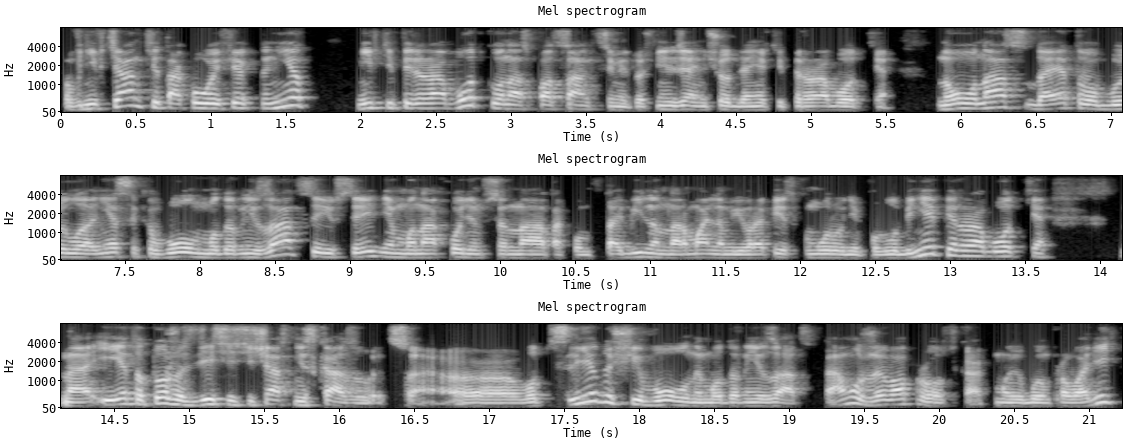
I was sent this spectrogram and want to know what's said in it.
В нефтянке такого эффекта нет, нефтепереработка у нас под санкциями, то есть нельзя ничего для нефтепереработки. Но у нас до этого было несколько волн модернизации, и в среднем мы находимся на таком стабильном, нормальном европейском уровне по глубине переработки. А, и это тоже здесь и сейчас не сказывается. Э, вот следующие волны модернизации, там уже вопрос, как мы будем проводить.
